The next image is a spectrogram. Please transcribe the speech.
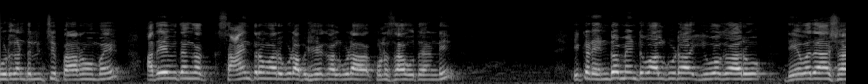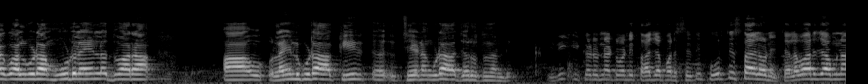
మూడు గంటల నుంచి ప్రారంభమై అదేవిధంగా సాయంత్రం వరకు కూడా అభిషేకాలు కూడా కొనసాగుతాయండి. ఇక్కడ ఎండోమెంట్ వాళ్ళు కూడా యువ గారు దేవాదాయ శాఖ వాళ్ళు కూడా మూడు లైన్ల ద్వారా ఆ లైన్లు కూడా క్లియర్ చేయడం కూడా జరుగుతుందండి. ఇది ఇక్కడ ఉన్నటువంటి తాజా పరిస్థితి. పూర్తి స్థాయిలోని తెల్లవారుజామున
